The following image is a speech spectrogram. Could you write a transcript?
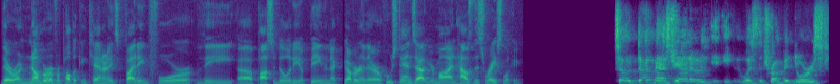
There are a number of Republican candidates fighting for the uh, possibility of being the next governor there. Who stands out in your mind? How's this race looking? So, Doug Mastriano was the Trump endorsed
